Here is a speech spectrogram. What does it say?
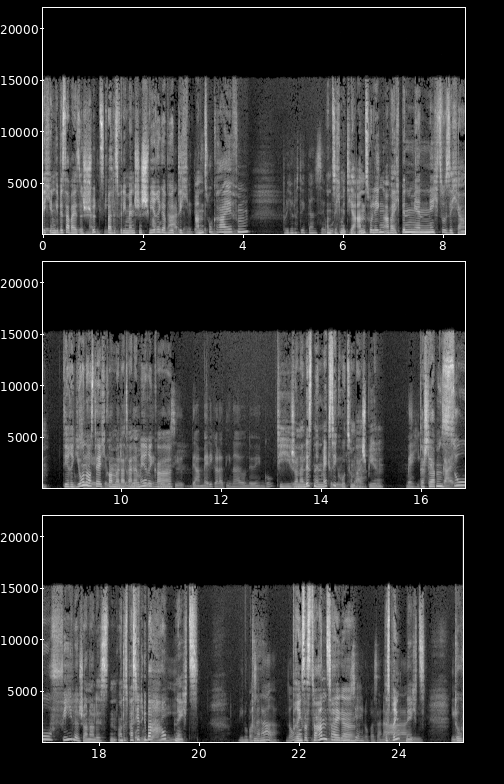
dich in gewisser Weise schützt, weil es für die Menschen schwieriger wird, dich anzugreifen und sich mit dir anzulegen. Aber ich bin mir nicht so sicher. Die Region, aus der ich komme, Lateinamerika, die Journalisten in Mexiko zum Beispiel, da sterben so viele Journalisten und es passiert überhaupt nichts. Du bringst es zur Anzeige. Das bringt nichts. Du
